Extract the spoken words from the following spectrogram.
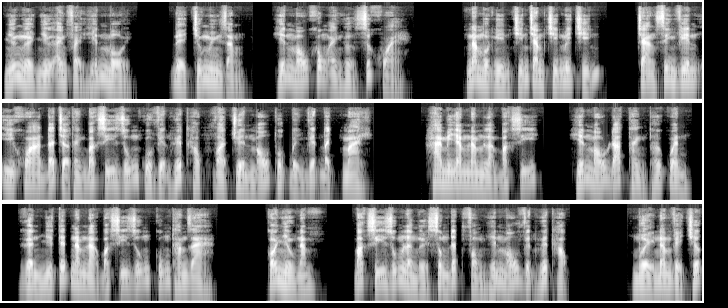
những người như anh phải hiến mồi, để chứng minh rằng hiến máu không ảnh hưởng sức khỏe. Năm 1999, chàng sinh viên y khoa đã trở thành bác sĩ Dũng của Viện Huyết học và Truyền máu thuộc Bệnh viện Bạch Mai. 25 năm làm bác sĩ, hiến máu đã thành thói quen, gần như Tết năm nào bác sĩ Dũng cũng tham gia. Có nhiều năm, bác sĩ Dũng là người sông đất phòng hiến máu Viện Huyết học. 10 năm về trước,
